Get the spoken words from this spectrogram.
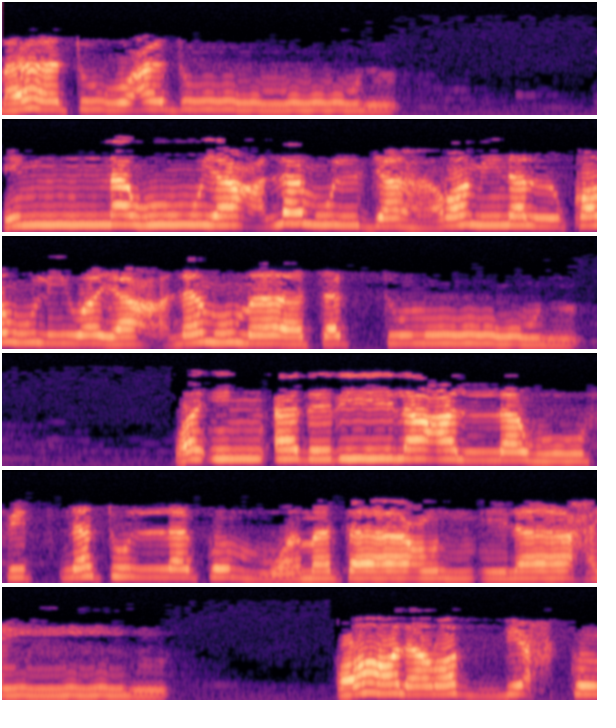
مَا تُوعَدُونَ. إِنَّهُ يَعْلَمُ الْجَهْرَ مِنَ الْقَوْلِ وَيَعْلَمُ مَا تَكْتُمُونَ. وَإِنْ أَدْرِي لَعَلَّهُ فِتْنَةٌ لَكُمْ وَمَتَاعٌ إِلَى حِينٍ. قَالَ رَبِّ احْكُم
